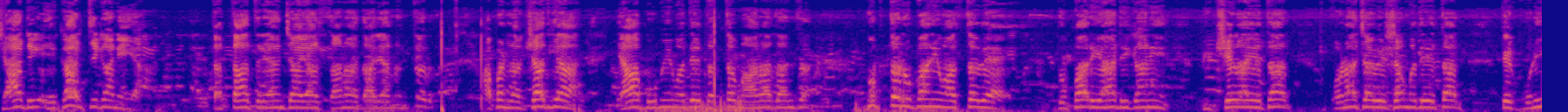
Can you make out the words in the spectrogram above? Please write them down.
ज्या ठिक एकाच ठिकाणी या. दत्तात्रेयांच्या या स्थानात आल्यानंतर आपण लक्षात घ्या या भूमीमध्ये दत्त महाराजांचं गुप्त रूपाने वास्तव्य आहे. दुपारी या ठिकाणी भिक्षेला येतात कोणाच्या वेशामध्ये येतात ते कोणी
